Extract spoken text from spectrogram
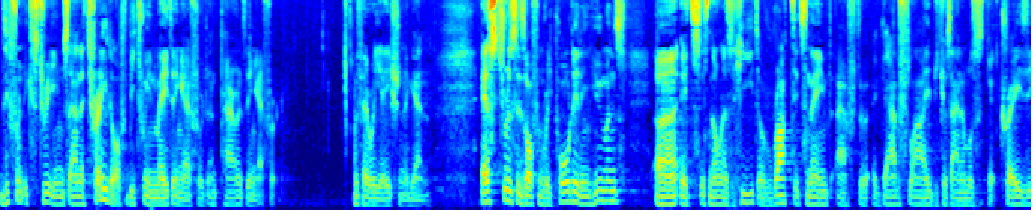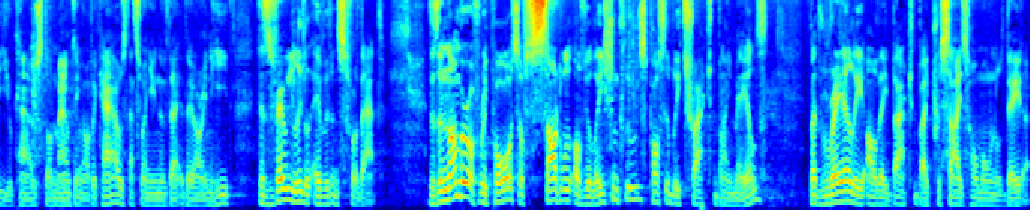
different extremes and a trade off between mating effort and parenting effort variation again. Estrus is often reported in humans. Uh, it's, it's, known as heat or rut. It's named after a gadfly because animals get crazy. Your cows start mounting other cows. That's when you know that they are in heat. There's very little evidence for that. There's a number of reports of subtle ovulation clues, possibly tracked by males, but rarely are they backed by precise hormonal data.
